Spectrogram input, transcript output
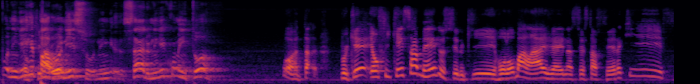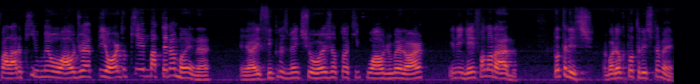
Pô, ninguém então, reparou finalmente... nisso? Ninguém... Sério, ninguém comentou? Porra, tá... Porque eu fiquei sabendo, Ciro, que rolou uma live aí na sexta-feira que falaram que o meu áudio é pior do que bater na mãe, né? E aí simplesmente hoje eu tô aqui com áudio melhor e ninguém falou nada. Tô triste. Agora eu que tô triste também.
